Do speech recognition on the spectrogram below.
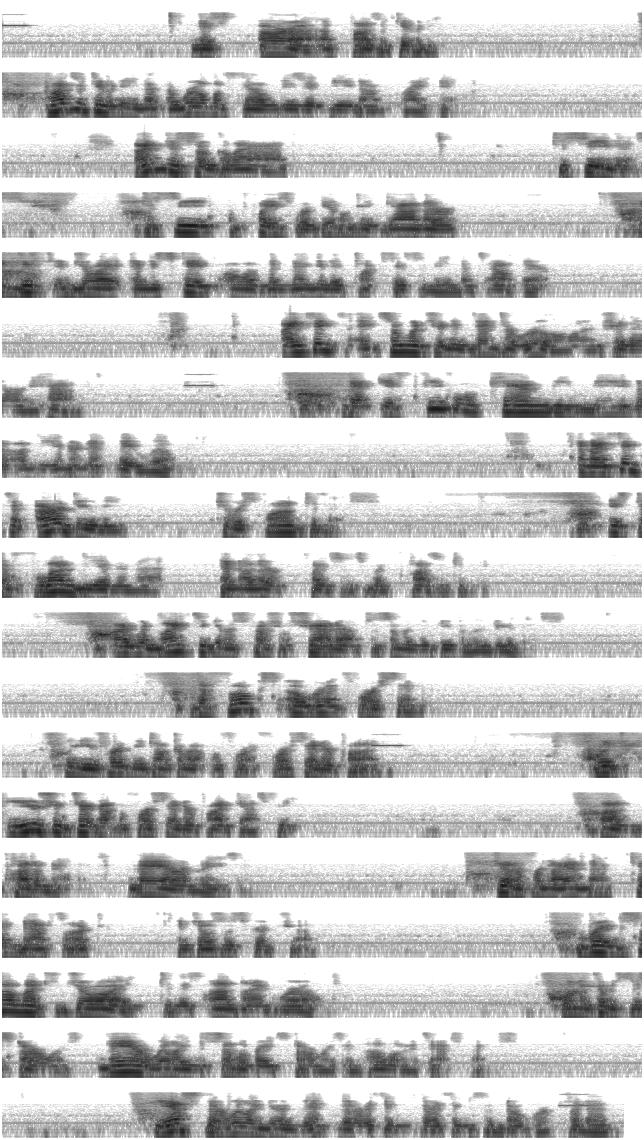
this aura of positivity. Positivity that the world of film is in need of right now. I'm just so glad to see this. To see a place where people can gather and just enjoy and escape all of the negative toxicity that's out there. I think someone should invent a rule, I'm sure they already have, that if people can be mean on the internet, they will be. And I think that our duty to respond to this is to flood the internet and other places with positivity. I would like to give a special shout out to some of the people who do this. The folks over at Force Center, who you've heard me talk about before at Force Center Pod, which you should check out the Force Center podcast feed on Podomatic. They are amazing. Jennifer Landa, Ken and Joseph Scripshaw bring so much joy to this online world when it comes to Star Wars. They are willing to celebrate Star Wars in all of its aspects. Yes, they're willing to admit there are things there are things that don't work for them.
